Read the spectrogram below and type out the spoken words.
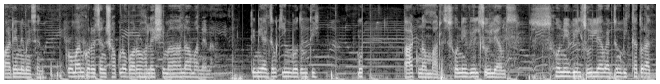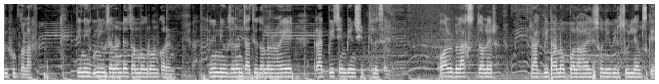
মাঠে নেমেছেন। প্রমাণ করেছেন, স্বপ্ন বড় হলে সীমানা মানে না। তিনি একজন কিংবদন্তি। আট নম্বর, Sonny Bill Williams. Sonny Bill William একজন বিখ্যাত রাগবি ফুটবলার। তিনি নিউজিল্যান্ডে জন্মগ্রহণ করেন। তিনি নিউজিল্যান্ড জাতীয় দলের হয়ে রাগবি চ্যাম্পিয়নশিপ খেলেছেন। অল ব্ল্যাকস দলের রাগবি দানব বলা হয় সনি উইলস উইলিয়ামসকে।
